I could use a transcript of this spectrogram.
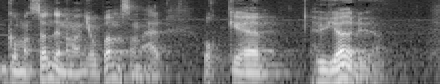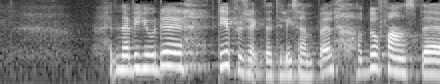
går man sönder när man jobbar med sådana här. Och eh, hur gör du? När vi gjorde det projektet till exempel, och då fanns det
